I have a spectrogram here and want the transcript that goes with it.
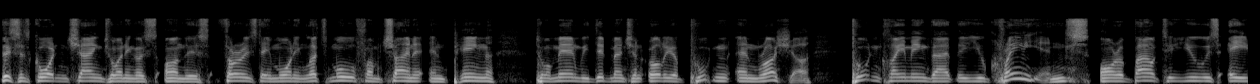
This is Gordon Chang joining us on this Thursday morning. Let's move from China and ping to a man we did mention earlier, Putin and Russia. Putin claiming that the Ukrainians are about to use a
